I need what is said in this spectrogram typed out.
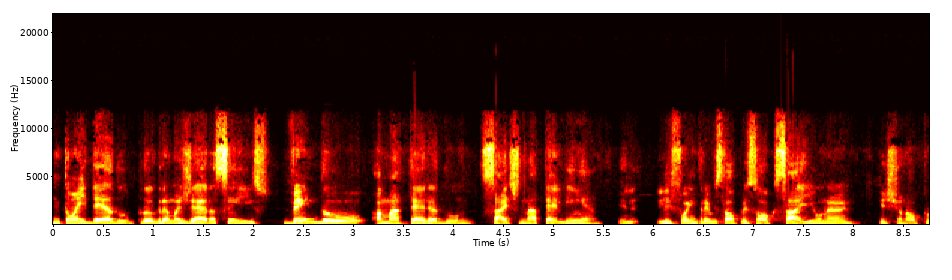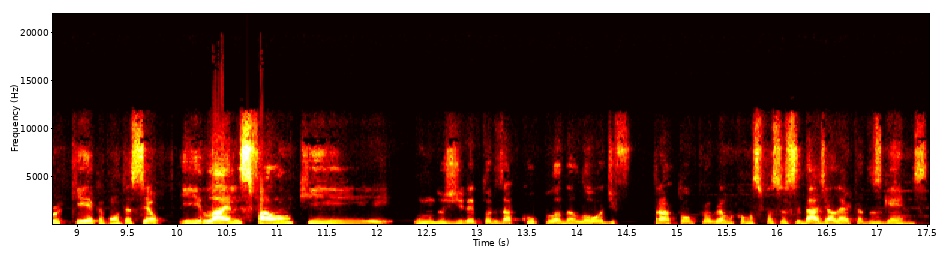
Então a ideia do programa já era ser isso. Vendo a matéria do site na telinha, ele, ele foi entrevistar o pessoal que saiu, né? Questionar o porquê que aconteceu. E lá eles falam que um dos diretores da cúpula da Load tratou o programa como se fosse a cidade alerta dos games.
